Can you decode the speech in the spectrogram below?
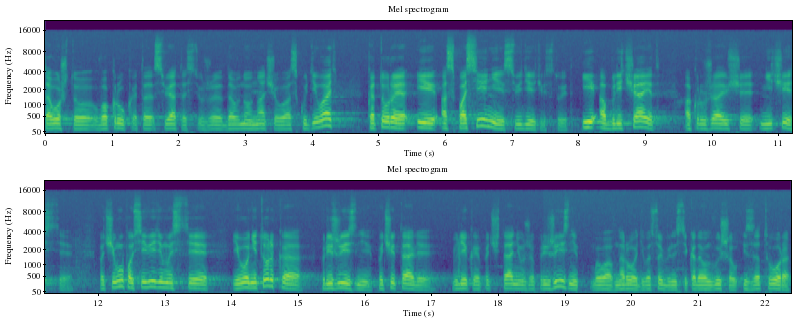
того, что вокруг эта святость уже давно начала оскудевать, которая и о спасении свидетельствует, и обличает окружающее нечестие. Почему, по всей видимости, его не только при жизни почитали, великое почитание уже при жизни было в народе, в особенности, когда он вышел из затвора,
